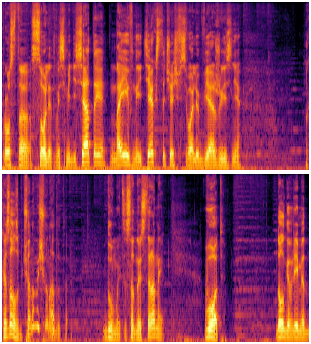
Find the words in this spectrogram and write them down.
просто солид 80-е, наивные тексты, чаще всего о любви, о жизни. А казалось бы, что нам еще надо-то? Думается, с одной стороны. Вот. Долгое время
